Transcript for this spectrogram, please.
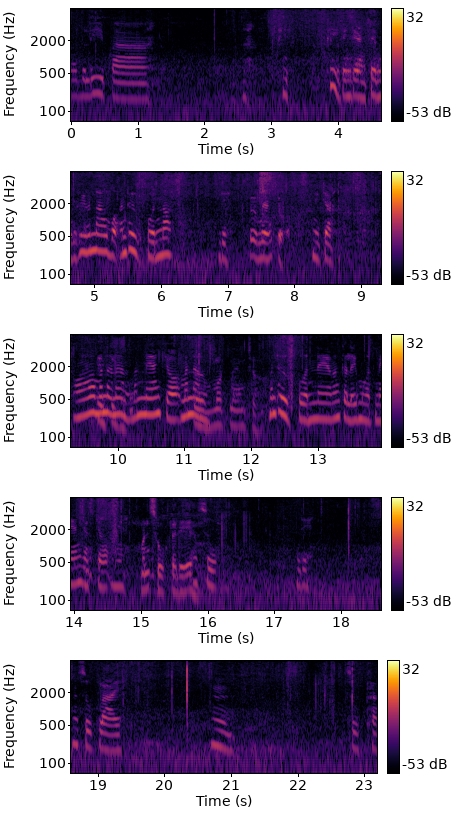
รอเบอรี่ป่าพี่พี่แดงๆเต็มเลยพี่มันเน่าบอกอันถือฝนเนาะเด็กเออแมงเจาะนี่จ้ะอ๋อมันอันนั่นมันแมงเจาะมันเอนั่นอหมดแมงเจาะมันถือฝนแน่มันก็เลยหมดแมงอยากเจาะไงมันสุกเลยเด้มันสุกเด็มันสุกหลาย อืมสุกค่ะ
